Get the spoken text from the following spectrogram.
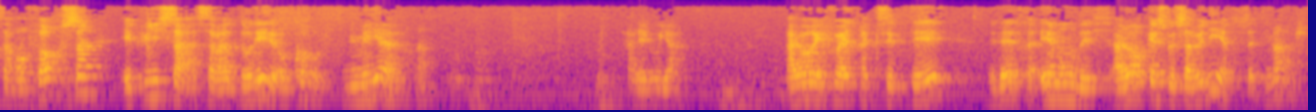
ça renforce et puis ça, ça va donner encore du meilleur. Hein. Alléluia. Alors il faut être accepté d'être émondé. Alors qu'est-ce que ça veut dire, cette image?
